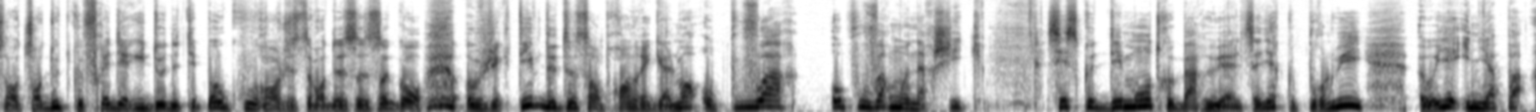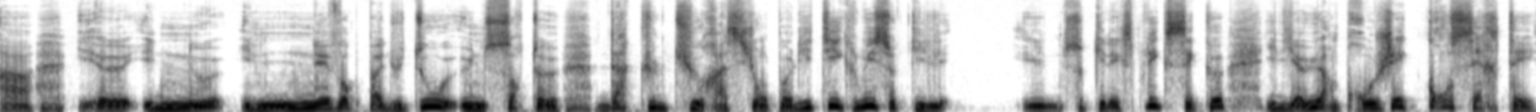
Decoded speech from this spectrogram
sans, doute que Frédéric II n'était pas au courant justement de ce second objectif de s'en prendre également au pouvoir au pouvoir monarchique. C'est ce que démontre Baruel, c'est-à-dire que pour lui, euh, vous voyez, il n'y a pas un, euh, il n'évoque pas du tout une sorte d'acculturation politique. Lui, ce qu'il ce qu'il explique, c'est que il y a eu un projet concerté,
